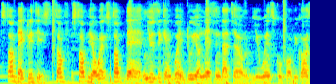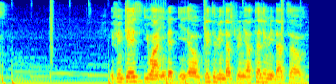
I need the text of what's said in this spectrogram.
stop the creative stop stop your work stop the music and go and do your nursing that um, you went school for because if in case you are in the um, creative industry and you are telling me that um,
